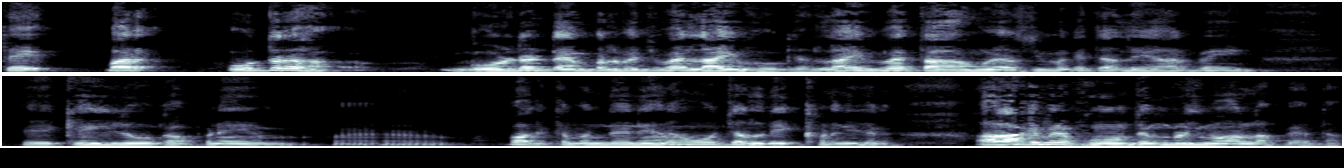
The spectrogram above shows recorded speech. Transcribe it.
ਤੇ ਪਰ ਉਧਰ ਗੋਲਡਨ ਟੈਂਪਲ ਵਿੱਚ ਮੈਂ ਲਾਈਵ ਹੋ ਗਿਆ। ਲਾਈਵ ਮੈਂ ਤਾਂ ਹੋਇਆ ਸੀ। ਮੈਂ ਕਿਹਾ ਚੱਲ ਯਾਰ ਭਈ ਇਹ ਕਈ ਲੋਕ ਆਪਣੇ ਭਗਤ ਬੰਦੇ ਨੇ ਹਨਾ, ਉਹ ਚੱਲ ਦੇਖਣਗੇ ਜਗ ਆ ਕੇ ਮੇਰੇ ਫੋਨ ਤੇ ਉਂਗਲੀ ਮਾਰਨ ਲੱਗ ਪਿਆ ਤਾਂ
